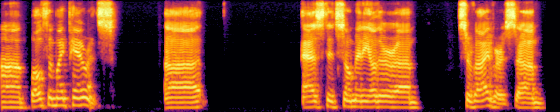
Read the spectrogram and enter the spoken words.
uh, both of my parents, uh, as did so many other um, survivors, um,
